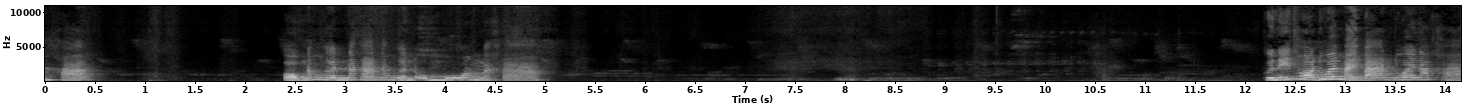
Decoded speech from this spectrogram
นะคะ ออกน้ำเงินนะคะ น้ำเงินอมม่วงนะคะ ผืนนี้ทอด้วยไหมบ้านด้วยนะคะ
